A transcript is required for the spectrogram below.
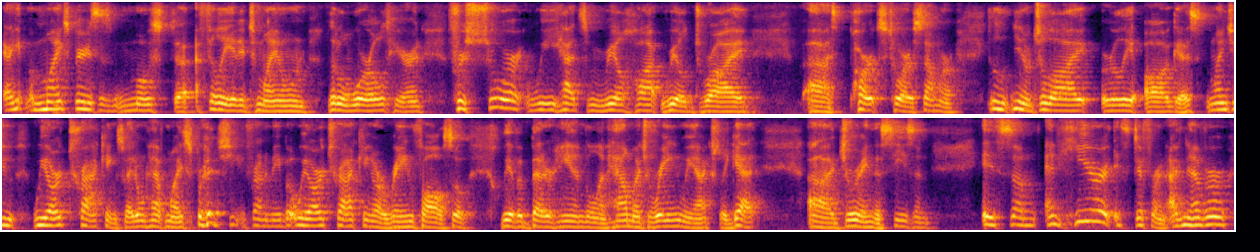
I, my experience is most uh, affiliated to my own little world here. And for sure, we had some real hot, real dry uh, parts to our summer. You know, July, early August. Mind you, we are tracking. So I don't have my spreadsheet in front of me, but we are tracking our rainfall. So we have a better handle on how much rain we actually get uh, during the season. It's um, and here it's different. I've never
